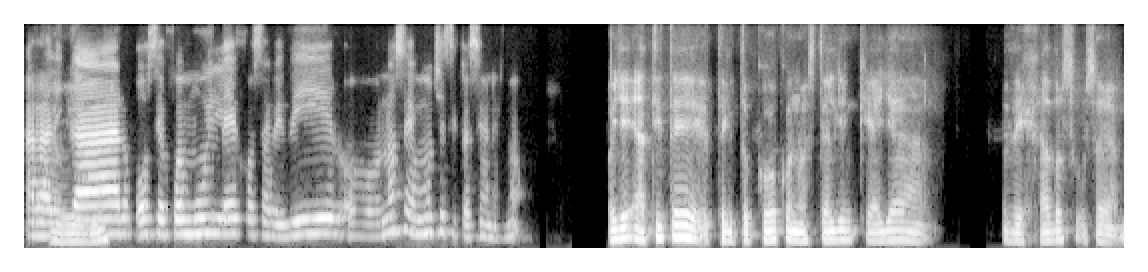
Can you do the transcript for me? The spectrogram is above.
radicar o se fue muy lejos a vivir o no sé, muchas situaciones, ¿no? Oye, ¿a ti te, te tocó conocer a alguien que haya dejado su, o sea,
